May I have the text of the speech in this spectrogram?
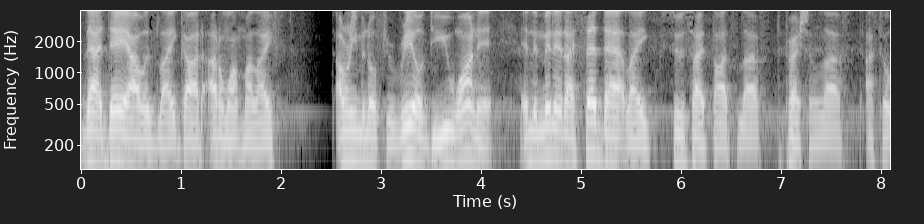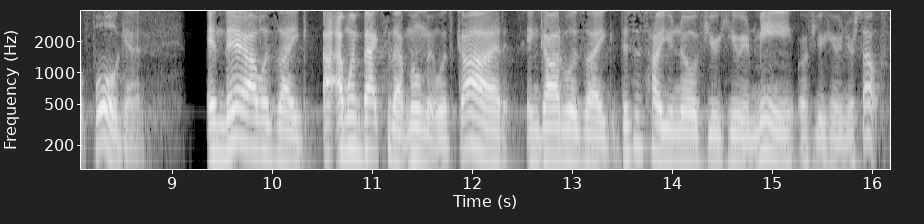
that day I was like, God, I don't want my life. I don't even know if you're real. Do you want it? And the minute I said that, like suicide thoughts left, depression left. I felt full again. And there I was like, I I went back to that moment with God, and God was like, this is how you know if you're hearing me or if you're hearing yourself.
